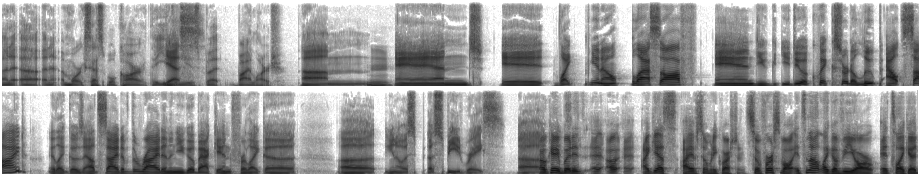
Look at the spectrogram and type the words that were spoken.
an, uh, an, a more accessible car that you Yes. can use, but by and large, um, Mm. and it like you know blasts off, and you you do a quick sort of loop outside. It like goes outside of the ride, and then you go back in for like a, uh, you know, a speed race. Uh, Okay, but it's, uh, uh, I guess I have so many questions. So first of all, it's not like a VR. It's like a,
